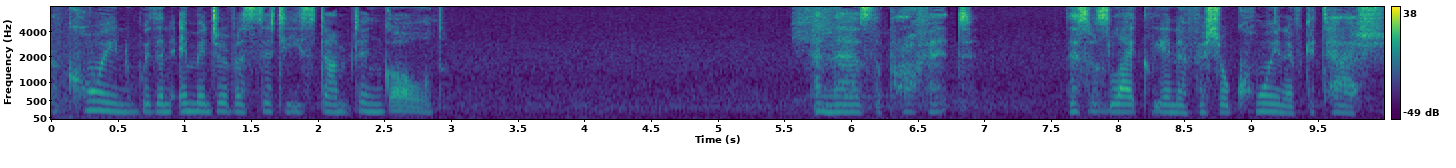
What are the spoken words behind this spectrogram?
A coin with an image of a city stamped in gold. And there's the prophet. This was likely an official coin of Kitezh.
